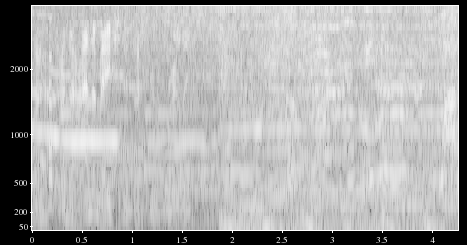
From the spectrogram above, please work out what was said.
what happened to animation is actually really sick. Wow.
